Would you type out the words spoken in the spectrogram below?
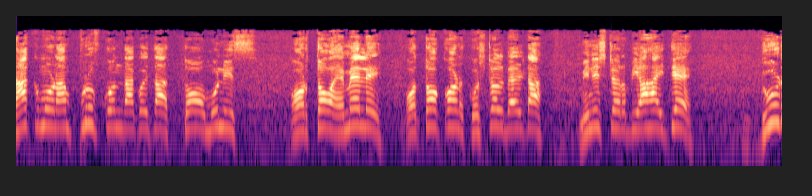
नाक म्हूण आम प्रूफ कोन्न दाखयता तो मनीस. ऑर तो एम एल ए ओ तो कोण कोस्टल बेल्टा. मिनिस्टर बी आहाय ते दूड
